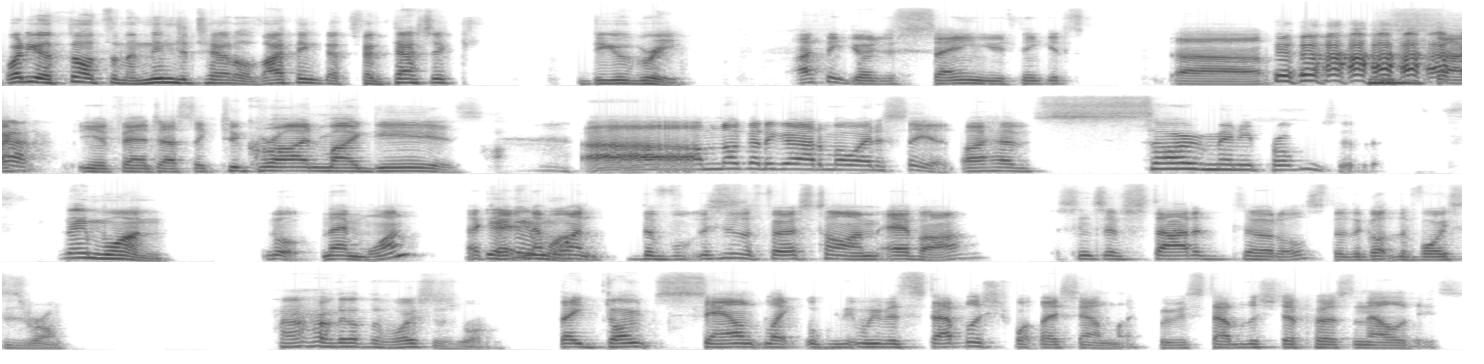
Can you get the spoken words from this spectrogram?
what are your thoughts on the Ninja Turtles? I think that's fantastic. Do you agree? I think you're just saying you think it's uh fact, yeah, fantastic to grind my gears. Uh, I'm not going to go out of my way to see it. I have so many problems with it. Name one. Well, name one. Okay, Yeah, name number one. one. The this is the first time ever since they've started Turtles that they got the voices wrong. How have they got the voices wrong? They don't sound like we've established what they sound like. We've established their personalities.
